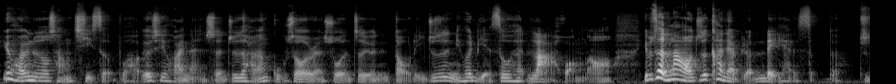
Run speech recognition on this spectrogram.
因为怀孕的时候常常气色不好，尤其怀男生，就是好像古时候的人说的这有点道理，就是你会脸色会很蜡黄，然后也不是很蜡黄，就是看起来比较累还是什么的。就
